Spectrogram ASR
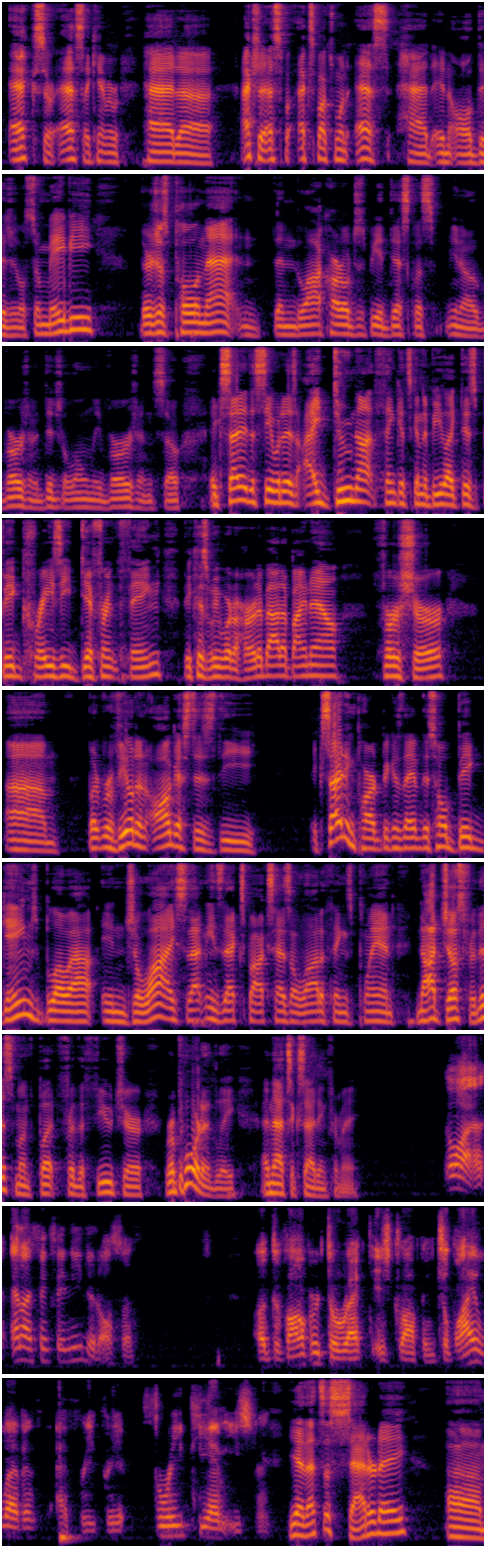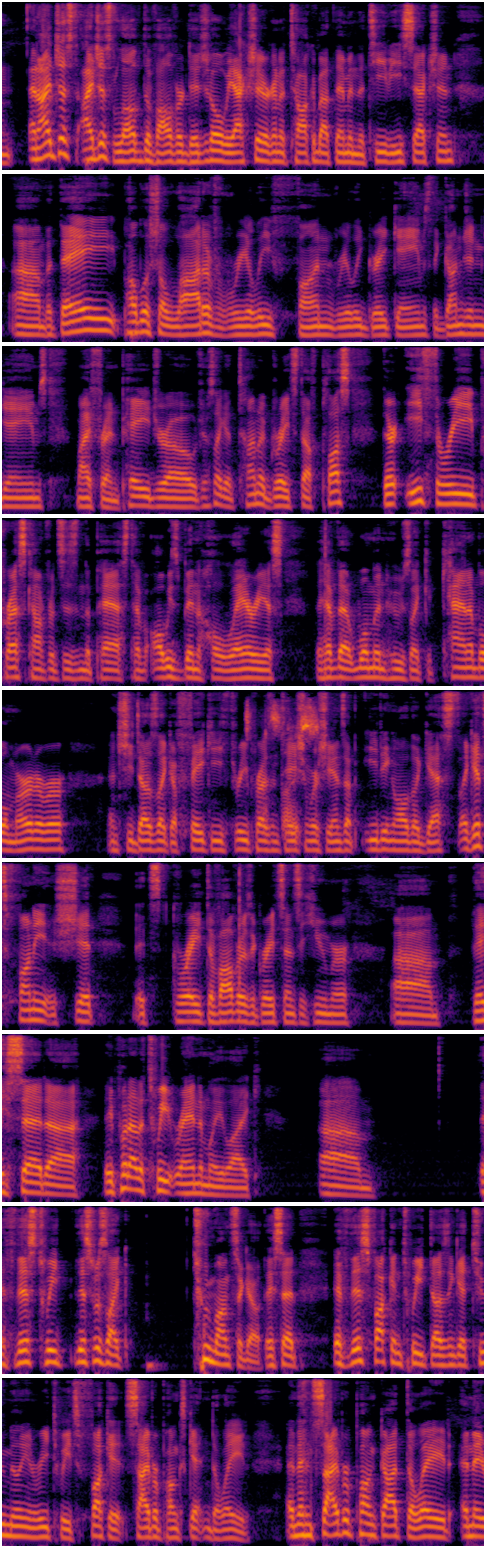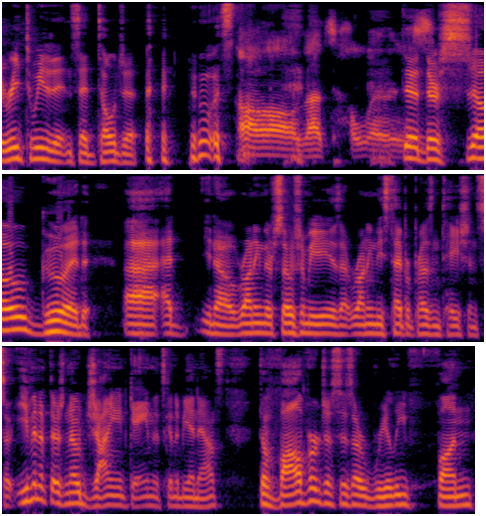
X or S, I can't remember, had uh actually Xbox One S had an all digital. So maybe they're just pulling that, and then Lockhart will just be a discless, you know, version, a digital only version. So excited to see what it is. I do not think it's going to be like this big, crazy, different thing because we would have heard about it by now for sure. Um, but revealed in August is the exciting part because they have this whole big games blowout in July. So that means the Xbox has a lot of things planned, not just for this month, but for the future, reportedly. And that's exciting for me. Oh, and I think they need it also. A Devolver Direct is dropping July 11th at 3, 3 p.m. Eastern. Yeah, that's a Saturday. Um, and I just I just love Devolver Digital. We actually are going to talk about them in the TV section. Um, but they publish a lot of really fun, really great games. The Gungeon games, My Friend Pedro, just like a ton of great stuff. Plus, their E3 press conferences in the past have always been hilarious. They have that woman who's like a cannibal murderer, and she does like a fake E3 presentation nice. where she ends up eating all the guests. Like it's funny as shit. It's great. Devolver has a great sense of humor. Um, they said uh, they put out a tweet randomly like, um, if this tweet, this was like two months ago. They said if this fucking tweet doesn't get two million retweets, fuck it, Cyberpunk's getting delayed. And then Cyberpunk got delayed, and they retweeted it and said, "Told you." was, oh, that's hilarious, dude! They're so good uh, at you know running their social medias, at running these type of presentations. So even if there's no giant game that's going to be announced, Devolver just is a really fun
